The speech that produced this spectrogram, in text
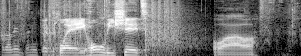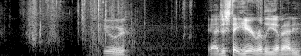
But I need, I need good play. Holy shit. Wow. Dude. Yeah, just stay here, really. You have Eddie.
